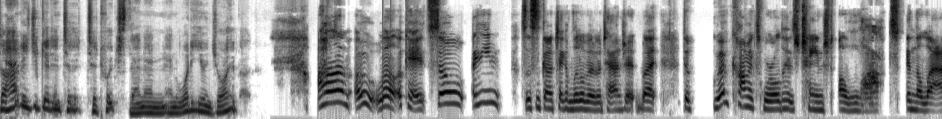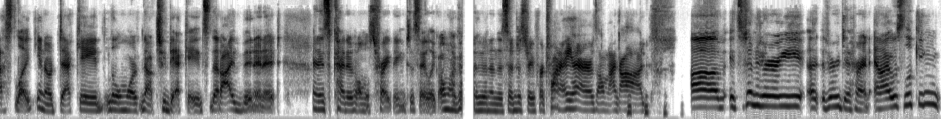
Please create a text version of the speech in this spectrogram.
so how did you get into to Twitch then, and and what do you enjoy about it? Um. Oh well. Okay. So I mean, so this is going to take a little bit of a tangent, but the web comics world has changed a lot in the last like you know decade little more not two decades that i've been in it and it's kind of almost frightening to say like oh my god i've been in this industry for 20 years oh my god um it's been very uh, very different and i was looking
